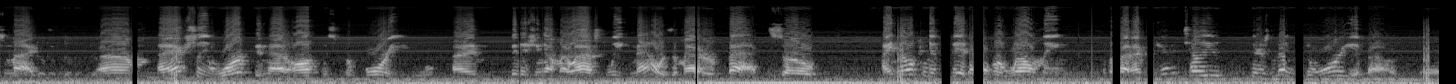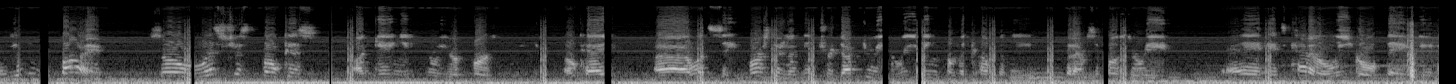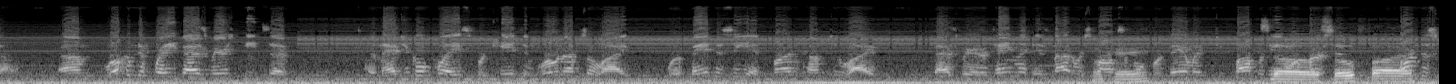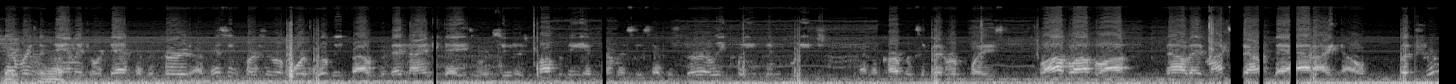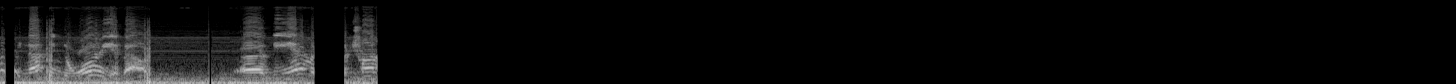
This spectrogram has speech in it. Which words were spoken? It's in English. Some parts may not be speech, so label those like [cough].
first. Um, I actually worked in that office before you. I'm finishing up my last week now, as a matter of fact. So I know it can be a bit overwhelming, but I'm here to tell you there's nothing to worry about. Uh, you'll be fine. So let's just focus on getting you through your first week, okay? Uh, let's see. First, there's an introductory reading from the company that I'm supposed to read. Eh, It's kind of a legal thing, you know. Freddy Fazbear's Pizza, a magical place for kids and grown-ups alike, where fantasy and fun come to life. Fazbear Entertainment is not responsible Okay. for damage to property So, or person. so far, Upon discovering that [laughs] damage or death has occurred, a missing person report will be filed within 90 days or as soon as property and premises have been thoroughly cleaned and bleached and the carpets have been replaced. Blah, blah, blah. Now, that might sound bad,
